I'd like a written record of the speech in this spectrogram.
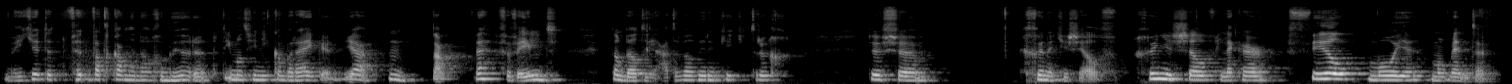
weet je, dat, wat kan er nou gebeuren? Dat iemand je niet kan bereiken. Ja, hm, nou, vervelend. Dan belt hij later wel weer een keertje terug. Dus um, gun het jezelf. Gun jezelf lekker veel mooie momenten.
